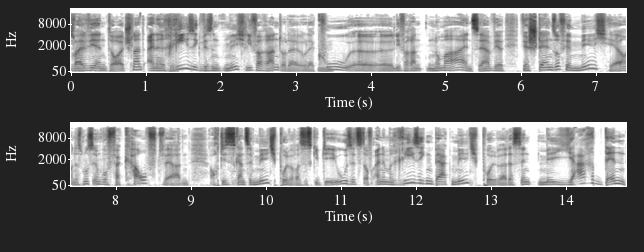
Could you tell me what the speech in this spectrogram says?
Weil wir in Deutschland eine riesige, wir sind Milchlieferant oder, oder Kuhlieferant Nummer eins. Ja? Wir, wir stellen so viel Milch her und das muss irgendwo verkauft werden. Auch dieses ganze Milchpulver, was es gibt. Die EU sitzt auf einem riesigen Berg Milchpulver. Das sind Milliarden,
